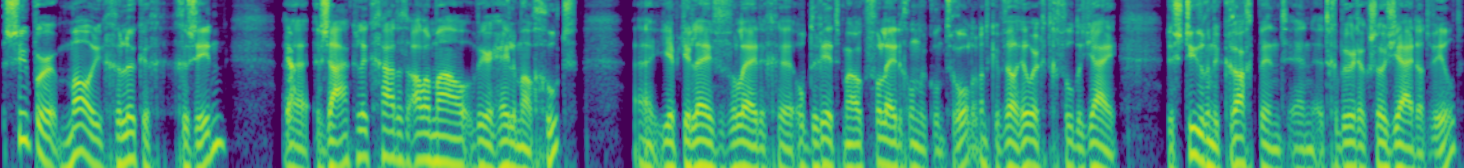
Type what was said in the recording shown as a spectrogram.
super mooi, gelukkig gezin. Ja. Uh, zakelijk gaat het allemaal weer helemaal goed. Uh, je hebt je leven volledig uh, op de rit, maar ook volledig onder controle. Want ik heb wel heel erg het gevoel dat jij de sturende kracht bent en het gebeurt ook zoals jij dat wilt.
